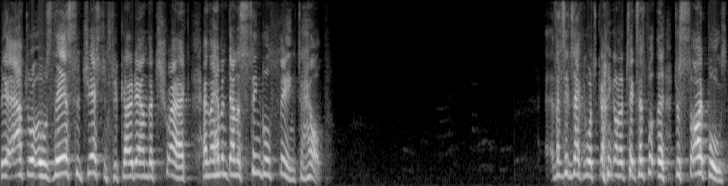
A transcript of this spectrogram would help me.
After all, it was their suggestion to go down the track, and they haven't done a single thing to help. That's exactly what's going on in text. That's what the disciples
